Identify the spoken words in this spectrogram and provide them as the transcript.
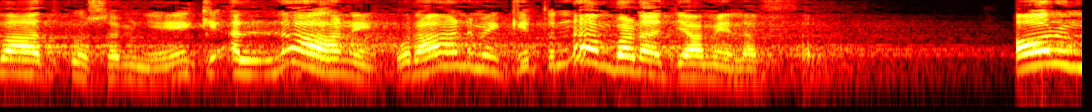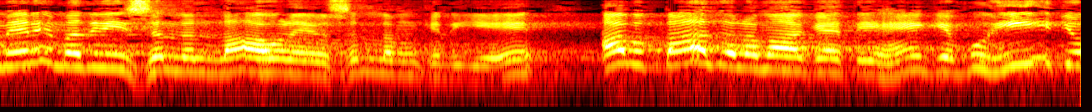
بات کو سمجھیں کہ اللہ نے قرآن میں کتنا بڑا جامع لفظ اور میرے مدنی صلی اللہ علیہ وسلم کے لیے اب بعض علماء کہتے ہیں کہ وہی جو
